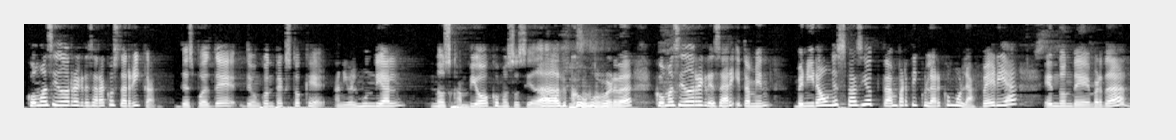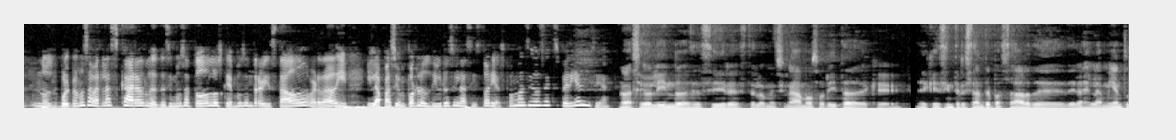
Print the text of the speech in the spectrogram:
¿Cómo ha sido regresar a Costa Rica después de, de un contexto que a nivel mundial nos cambió como sociedad, como, ¿verdad? ¿Cómo ha sido regresar y también venir a un espacio tan particular como la feria, en donde, ¿verdad? Nos volvemos a ver las caras, les decimos a todos los que hemos entrevistado, ¿verdad? Y, y la pasión por los libros y las historias. ¿Cómo ha sido esa experiencia? No, ha sido lindo, es decir, este, lo mencionábamos ahorita, de que, de que es interesante pasar de, del aislamiento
